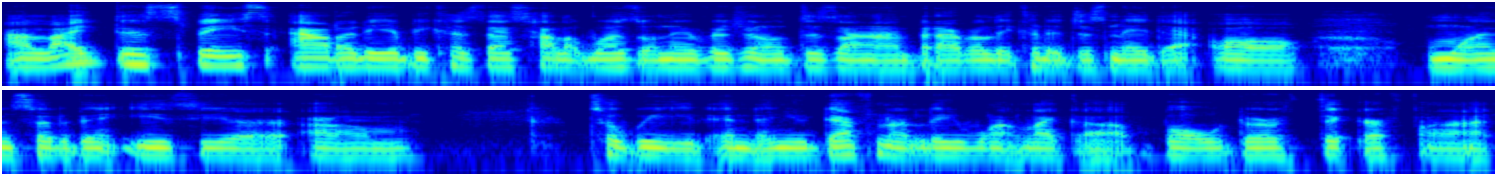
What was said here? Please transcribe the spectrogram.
I like this space out of there because that's how it was on the original design, but I really could have just made that all one so it would have been easier um, to weed. And then you definitely want like a bolder, thicker font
